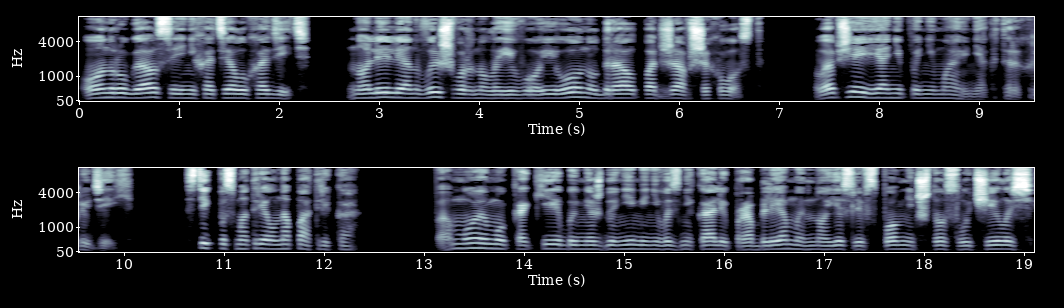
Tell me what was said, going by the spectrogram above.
Он ругался и не хотел уходить, но Лилиан вышвырнула его, и он удрал, поджавший хвост. Вообще я не понимаю некоторых людей. Стик посмотрел на Патрика. По-моему, какие бы между ними ни возникали проблемы, но если вспомнить, что случилось,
